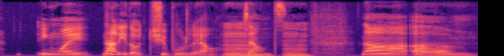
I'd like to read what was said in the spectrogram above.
因为哪里都去不了，这样子。那嗯。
